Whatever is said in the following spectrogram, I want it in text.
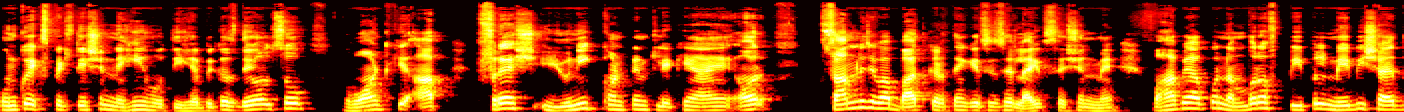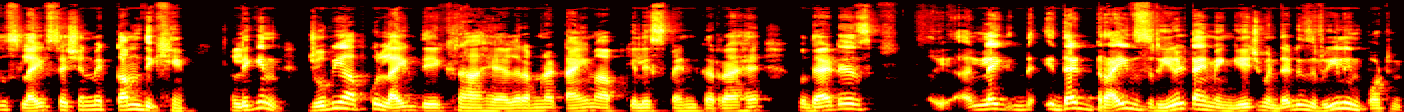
उनको एक्सपेक्टेशन नहीं होती है बिकॉज़ दे ऑल्सो वॉन्ट कि आप फ्रेश यूनिक कंटेंट लेके आए, और सामने जब आप बात करते हैं किसी से लाइव सेशन में, वहाँ पे आपको नंबर ऑफ़ पीपल में भी शायद उस लाइव सेशन में कम दिखें, लेकिन जो भी आपको लाइव देख रहा है, अगर अपना टाइम आपके लिए स्पेंड कर रहा है तो that is like that drives real time engagement that is real important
